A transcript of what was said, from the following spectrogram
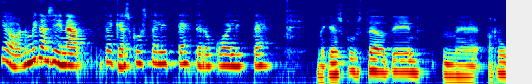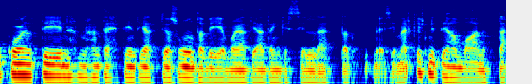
Joo, no mitä siinä te keskustelitte, te rukoilitte? Me keskusteltiin, me rukoiltiin, mehän tehtiin tiettyjä suuntaviivoja tietenkin sille, että esimerkiksi nyt ihan vaan, että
